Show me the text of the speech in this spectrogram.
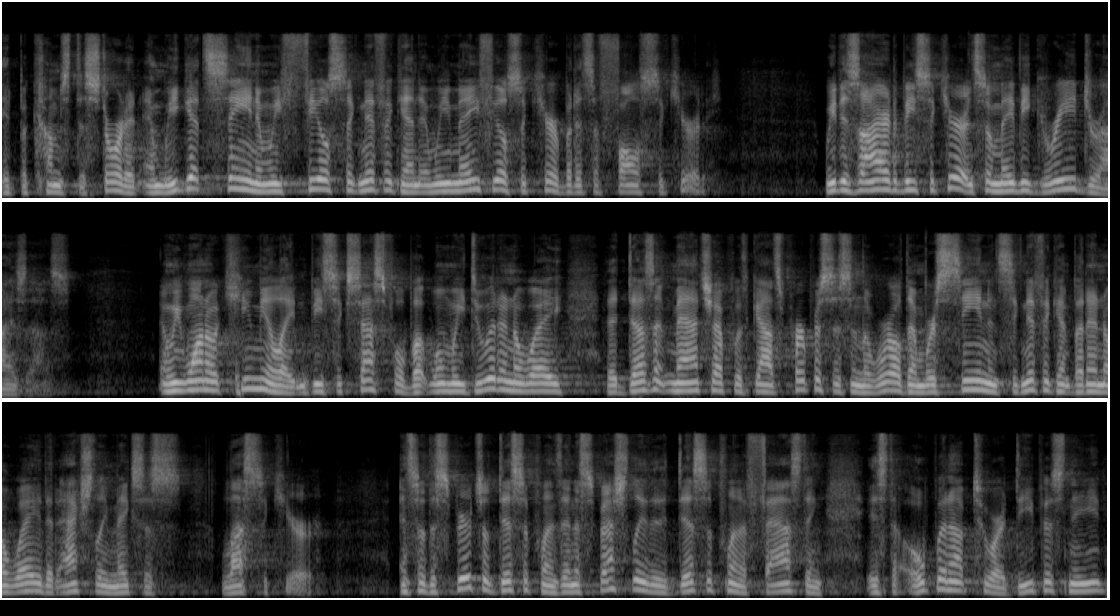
it becomes distorted. And we get seen and we feel significant and we may feel secure, but it's a false security. We desire to be secure, and so maybe greed drives us. And we want to accumulate and be successful, but when we do it in a way that doesn't match up with God's purposes in the world, then we're seen and significant, but in a way that actually makes us less secure. And so the spiritual disciplines, and especially the discipline of fasting, is to open up to our deepest need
